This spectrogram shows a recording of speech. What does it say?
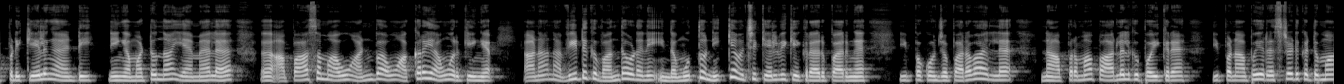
அப்படி கேளுங்க ஆண்டி நீங்கள் மட்டும்தான் என் மேலே பாசமாகவும் அன்பாகவும் அக்கறையாகவும் இருக்கீங்க. ஆனால் நான் வீட்டுக்கு வந்த உடனே இந்த முத்து நிற்க வச்சு கேள்வி கேட்குறாரு பாருங்க. இப்போ கொஞ்சம் பரவாயில்ல நான் அப்புறமா பார்லருக்கு போய்க்கிறேன். இப்போ நான் போய் ரெஸ்ட் எடுக்கட்டுமா?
